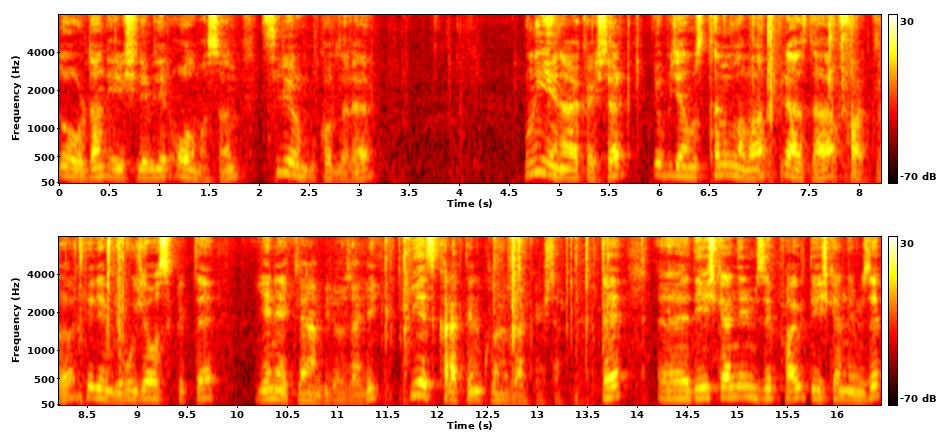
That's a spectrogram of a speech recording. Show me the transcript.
doğrudan erişilebilir olmasın. Siliyorum bu kodları. Bunun yerine arkadaşlar yapacağımız tanımlama biraz daha farklı. Dediğim gibi bu JavaScript'te yeni eklenen bir özellik. DS karakterini kullanıyoruz arkadaşlar. Ve e, değişkenlerimizi, private değişkenlerimizi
